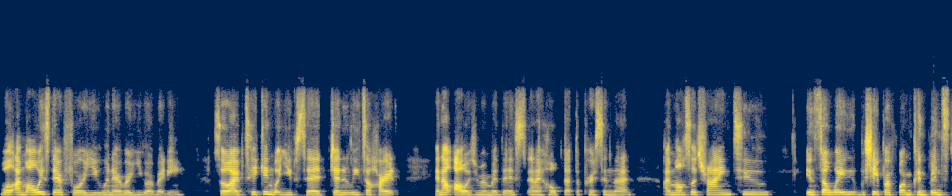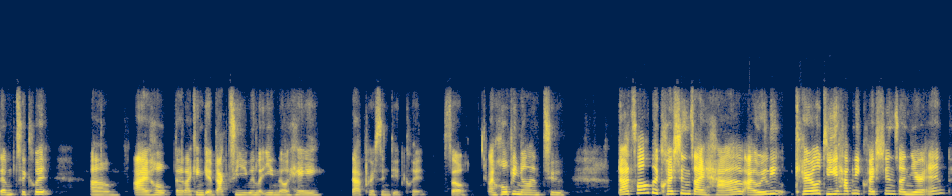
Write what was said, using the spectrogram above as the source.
well, I'm always there for you whenever you are ready. So I've taken what you've said genuinely to heart and I'll always remember this. And I hope that the person that I'm also trying to in some way, shape, or form convince them to quit, um, I hope that I can get back to you and let you know, hey, that person did quit. So I'm hoping on to. That's all the questions I have. I really, Carol, do you have any questions on your end?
